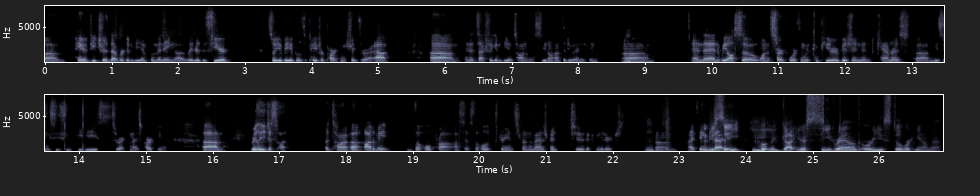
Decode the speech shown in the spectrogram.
um, payment feature that we're going to be implementing uh, later this year so you'll be able to pay for parking straight through our app um, and it's actually going to be autonomous. You don't have to do anything. Mm-hmm. Um, and then we also want to start working with computer vision and cameras um, using CCTVs to recognize parking. Um, really, just auto- uh, automate the whole process, the whole experience from the management to the commuters. Mm-hmm. I think. Did you say you, you got your seed round, or are you still working on that?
